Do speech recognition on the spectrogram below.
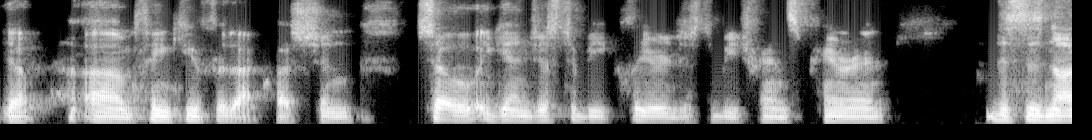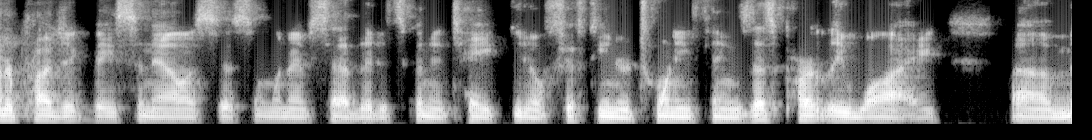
Yep. Um, thank you for that question. So again, just to be clear, just to be transparent, this is not a project-based analysis. And when I've said that it's going to take, you know, 15 or 20 things, that's partly why. Um,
